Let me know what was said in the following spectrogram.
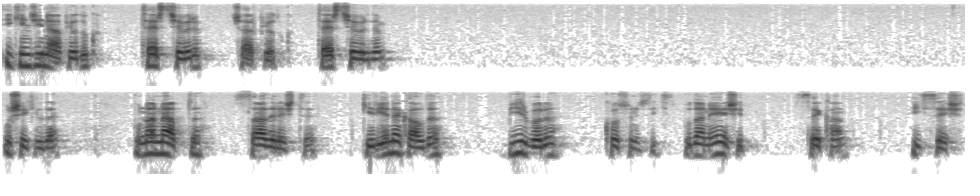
İkinciyi ne yapıyorduk? Ters çevirip çarpıyorduk. Ters çevirdim. Bu şekilde. Bunlar ne yaptı? Sadeleşti. Geriye ne kaldı? 1 bölü kosinüs x. Bu da neye eşit? Sekan x'e eşit.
